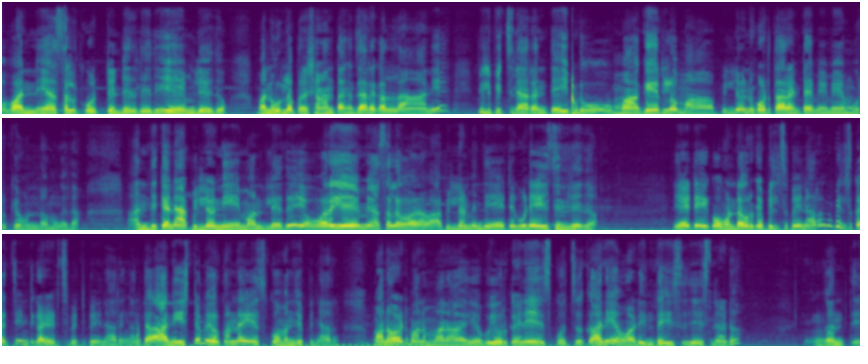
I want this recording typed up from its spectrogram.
అవన్నీ అసలు కొట్టిండేది లేదు ఏం లేదు. మన ఊర్లో ప్రశాంతంగా జరగల్లా అని పిలిపించినారంతే ఇప్పుడు మా గేర్లో మా పిల్లోని కొడతారంటే మేమేం ఊరికే ఉండాము కదా. అందుకని ఆ పిల్లోని ఏమనలేదు. ఎవరు ఏమి అసలు ఆ పిల్లోని మీద ఏటి కూడా వేసింది లేదు. ఏటి వేయకోకుండా ఊరికే పిలిచిపోయినారు పిలిచికొచ్చి ఇంటికాడ ఇడిచిపెట్టిపోయినారు ఇంకంతే ఆ ఇష్టం ఎవరికన్నా వేసుకోమని చెప్పినారు. మన వాటి మనం మన ఎవరికైనా వేసుకోవచ్చు కానీ వాడు ఇంత ఇసు చేసినాడు ఇంకంతే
